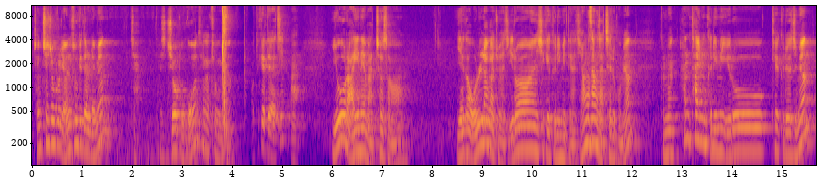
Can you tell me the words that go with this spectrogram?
전체적으로 연속이 되려면 자 다시 지워보고 생각해보면 어떻게 돼야지? 아, 요 라인에 맞춰서 얘가 올라가 줘야지 이런 식의 그림이 돼야지 형상 자체를 보면 그러면 한 타임 그림이 이렇게 그려지면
